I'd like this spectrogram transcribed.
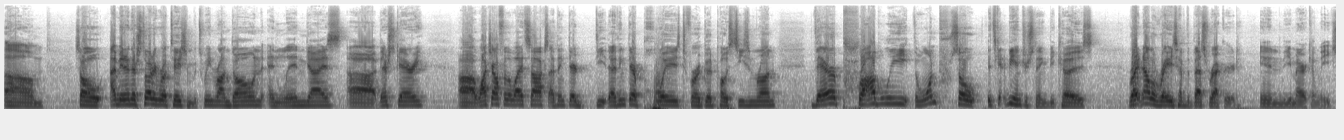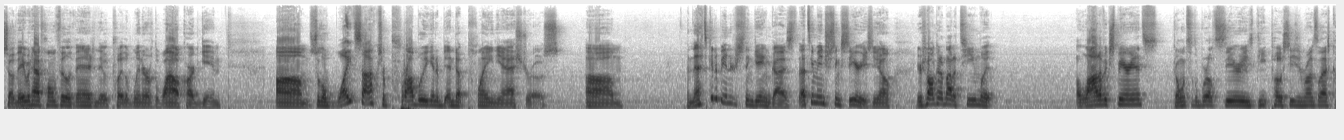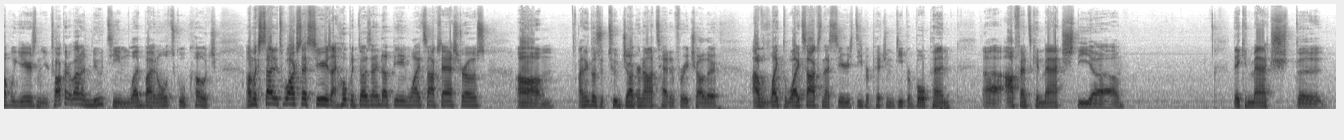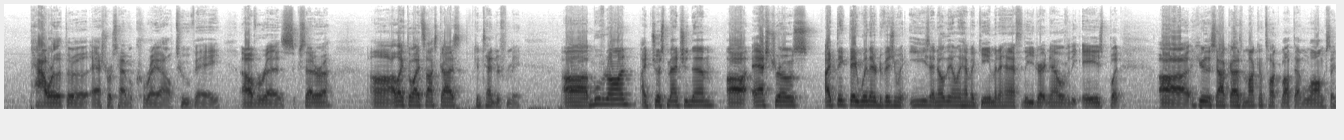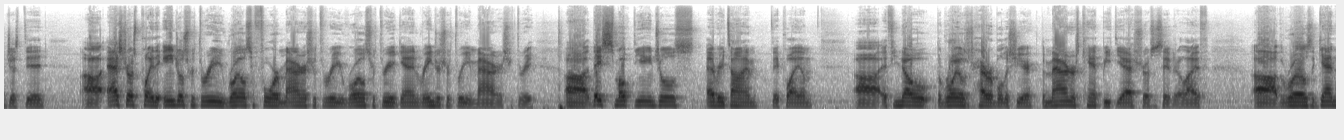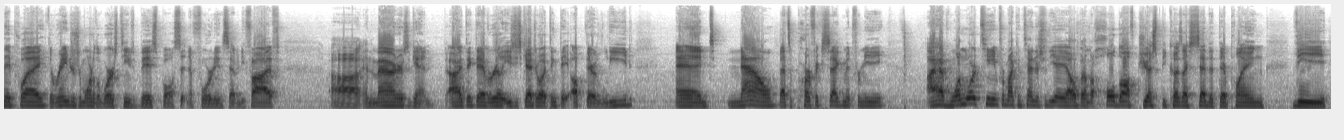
Um, so I mean, in their starting rotation between Rondon and Lynn, guys, uh, they're scary. Uh, watch out for the White Sox. I think they're de- I think they're poised for a good postseason run. They're probably the one. So it's going to be interesting because right now the Rays have the best record in the American League. So they would have home field advantage and they would play the winner of the wild card game. Um, so the White Sox are probably going to end up playing the Astros. Um, and that's going to be an interesting game, guys. That's going to be an interesting series. You know, you're talking about a team with a lot of experience, going to the World Series, deep postseason runs the last couple years, and you're talking about a new team led by an old school coach. I'm excited to watch that series. I hope it does end up being White Sox Astros. Um, I think those are two juggernauts heading for each other. I would like the White Sox in that series, deeper pitching, deeper bullpen. Uh, offense can match the. Uh, they can match the power that the Astros have with Correa, Altuve, Alvarez, etc. Uh, I like the White Sox guys, contender for me. Uh, moving on, I just mentioned them. Uh, Astros, I think they win their division with ease. I know they only have a game and a half lead right now over the A's, but uh, hear this out, guys. I'm not going to talk about them long because I just did. Uh, Astros play the Angels for three, Royals for four, Mariners for three, Royals for three again, Rangers for three, Mariners for three. Uh, they smoke the Angels every time they play them. Uh, if you know, the Royals are terrible this year. The Mariners can't beat the Astros to save their life. Uh, the Royals again they play. The Rangers are one of the worst teams baseball, sitting at 40 and 75. Uh, and the Mariners again, I think they have a really easy schedule. I think they up their lead, and now that's a perfect segment for me. I have one more team for my contenders for the AL, but I'm gonna hold off just because I said that they're playing the.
